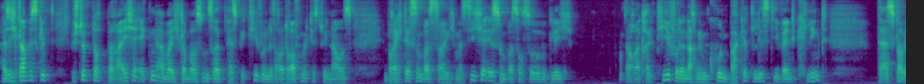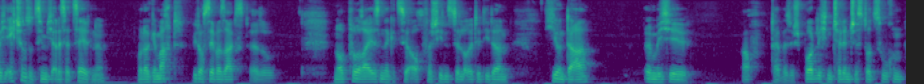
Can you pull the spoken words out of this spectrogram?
Also ich glaube, es gibt bestimmt noch Bereiche, Ecken, aber ich glaube aus unserer Perspektive, und darauf möchtest du hinaus, im Bereich dessen, was, sage ich mal, sicher ist und was auch so wirklich auch attraktiv oder nach einem coolen Bucketlist-Event klingt, da ist, glaube ich, echt schon so ziemlich alles erzählt, ne? Oder gemacht, wie du auch selber sagst. Also Nordpolreisen, da gibt's ja auch verschiedenste Leute, die dann hier und da irgendwelche auch teilweise sportlichen Challenges dort suchen.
